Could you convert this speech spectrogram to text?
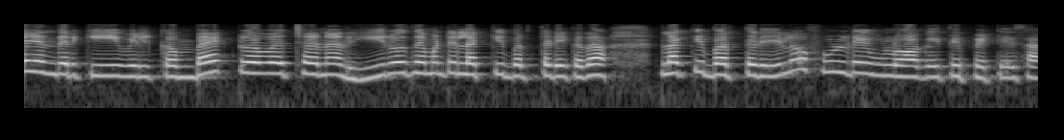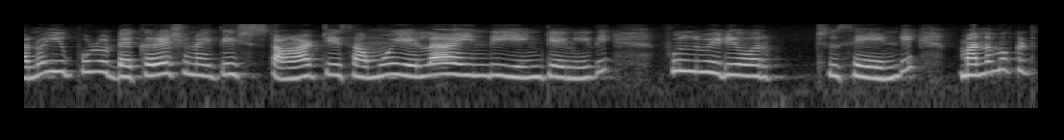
హాయ్ అందరికీ welcome back to our channel. ఈరోజు ఏమంటే లక్కీ బర్త్డే కదా. లక్కీ బర్త్డేలో ఫుల్ డే వ్లాగ్ అయితే పెట్టేశాను. ఇప్పుడు డెకరేషన్ అయితే స్టార్ట్ చేసాము ఎలా అయింది ఏంటి అనేది ఫుల్ వీడియో వర్క్ చూసేయండి. మనం ఒకటి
